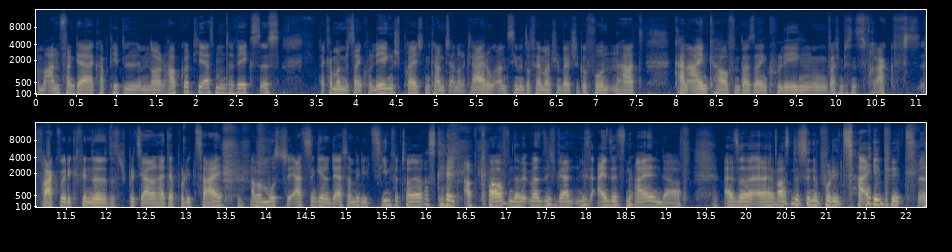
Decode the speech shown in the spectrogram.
am Anfang der Kapitel im Neuron Hauptquartier erstmal unterwegs ist da kann man mit seinen Kollegen sprechen, kann sich andere Kleidung anziehen, insofern man schon welche gefunden hat, kann einkaufen bei seinen Kollegen, was ich ein bisschen frag fragwürdig finde, das ist Spezialeinheit der Polizei, aber man muss zur Ärztin gehen und erstmal Medizin für teures Geld abkaufen, damit man sich während des Einsätzen heilen darf. Also, äh, was ist denn das für eine Polizei, bitte?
